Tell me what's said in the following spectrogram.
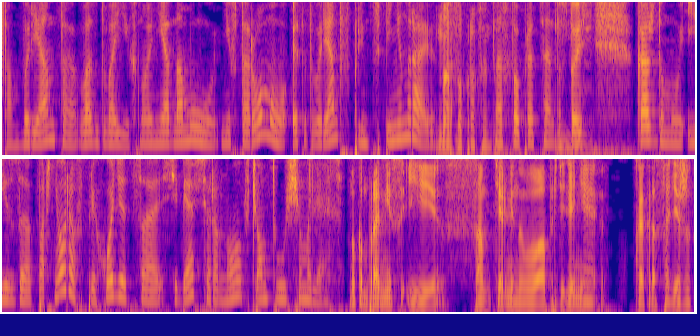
там варианта вас двоих, но ни одному, ни второму этот вариант в принципе не нравится. На сто процентов. На сто процентов. То есть каждому из партнеров приходится себя все равно в чем-то ущемлять. Ну, компромисс и сам термин его определения как раз содержит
